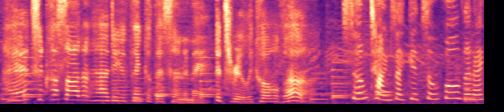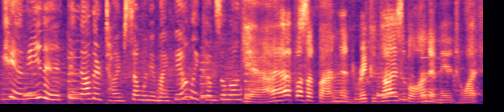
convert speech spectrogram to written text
Hey, Tsukasada, how do you think of this anime? It's really cool, though. Sometimes I get so full that I can't eat it, and other times someone in my family comes along. Yeah, it was a fun and recognizable anime to watch.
